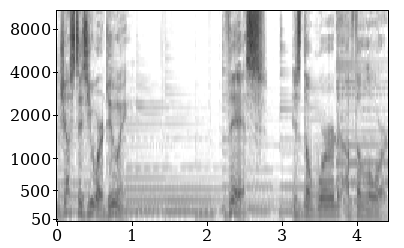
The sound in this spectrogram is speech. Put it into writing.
just as you are doing. This is the word of the Lord.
